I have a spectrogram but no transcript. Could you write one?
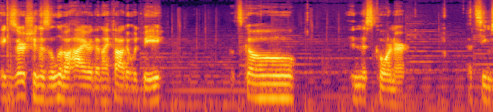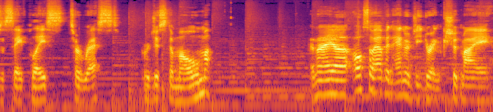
exertion is a little higher than I thought it would be. Let's go in this corner. That seems a safe place to rest for just a moment. And I uh, also have an energy drink should my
